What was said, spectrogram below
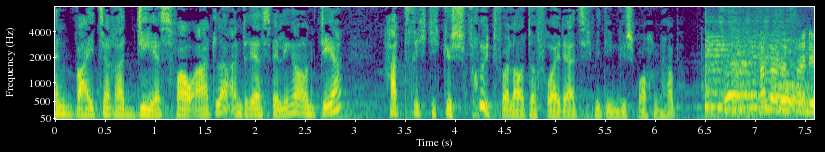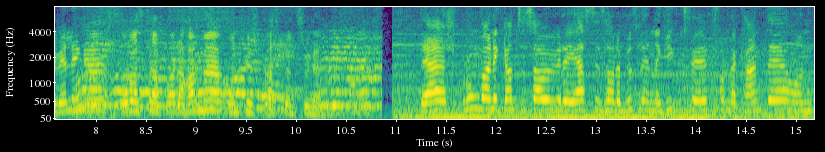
ein weiterer DSV-Adler, Andreas Wellinger, und der hat richtig gesprüht vor lauter Freude, als ich mit ihm gesprochen habe. Hallo, das ist Andi Wellinger, Oberstdorf war der Hammer und viel Spaß beim Zuhören. Der Sprung war nicht ganz so sauber wie der erste, es hat ein bisschen Energie gefehlt von der Kante und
